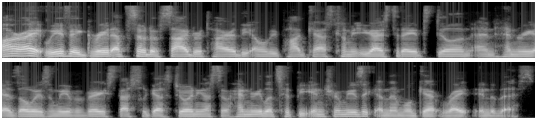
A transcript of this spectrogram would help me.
All right, we have a great episode of Side Retired, the MLB podcast coming at you guys today. It's Dylan and Henry as always, and we have a very special guest joining us. So, Henry, let's hit the intro music and then we'll get right into this.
